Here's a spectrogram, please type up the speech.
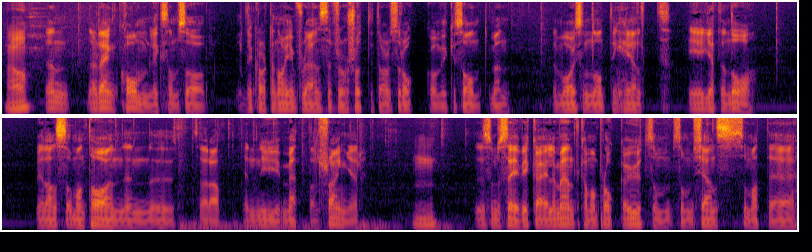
ja. Den, när den kom liksom så, det är klart den har influenser från 70-talsrock och mycket sånt men den var ju som någonting helt eget ändå. Medan om man tar en, en, eh, så här, en ny metal-genre. Mm. Som du säger, vilka element kan man plocka ut som, som känns som att det är...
